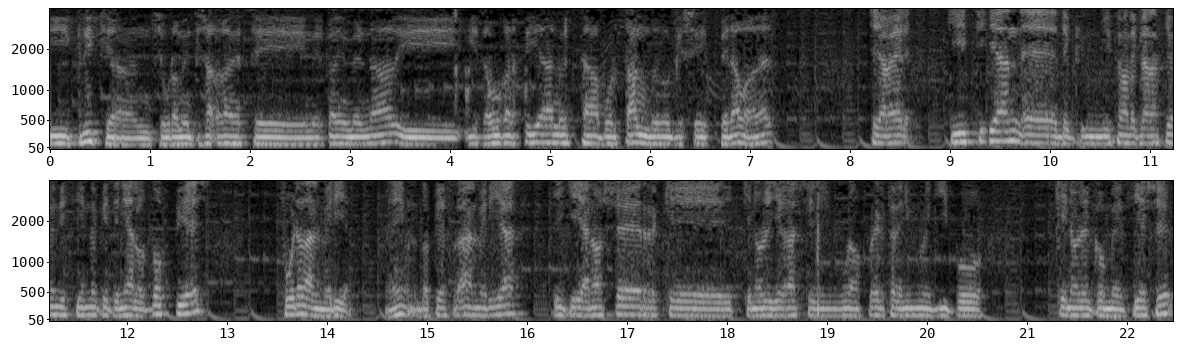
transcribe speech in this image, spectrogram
y Cristian seguramente salga en este mercado invernal y, y, Raúl García no está aportando lo que se esperaba. Sí, a ver, Cristian eh, hizo una declaración diciendo que tenía los dos pies fuera de Almería. ¿eh? Los dos pies fuera de Almería y que a no ser que, que no le llegase ninguna oferta de ningún equipo que no le convenciese,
